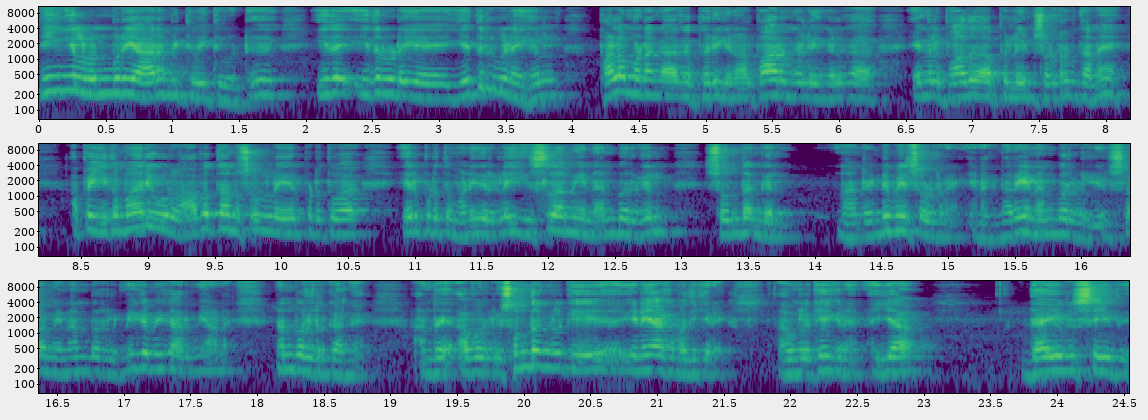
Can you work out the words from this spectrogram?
நீங்கள் வன்முறையை ஆரம்பித்து வைத்துவிட்டு இதை இதனுடைய எதிர்வினைகள் பல மடங்காக பெருகினால் பாருங்கள் எங்களுக்கு எங்களுக்கு பாதுகாப்பு இல்லைன்னு சொல்கிறது தானே? அப்போ இது மாதிரி ஒரு ஆபத்தான சூழலை ஏற்படுத்துவார் ஏற்படுத்தும் மனிதர்களை இஸ்லாமிய நண்பர்கள் சொந்தங்கள் நான் ரெண்டுமே சொல்கிறேன் எனக்கு நிறைய நண்பர்கள் இஸ்லாமிய நண்பர்கள் மிக மிக அருமையான நண்பர்கள் இருக்காங்க. அந்த அவர்கள் சொந்தங்களுக்கு இணையாக மதிக்கிறேன். அவங்கள கேட்குறேன் ஐயா தயவு செய்து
